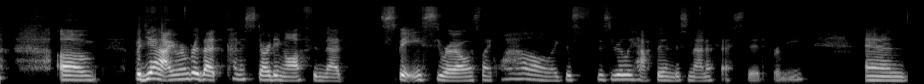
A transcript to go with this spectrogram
um, but yeah, I remember that kind of starting off in that space where I was like, wow, like this this really happened, this manifested for me. And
